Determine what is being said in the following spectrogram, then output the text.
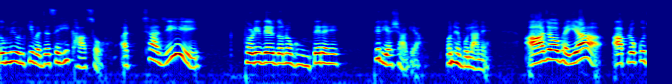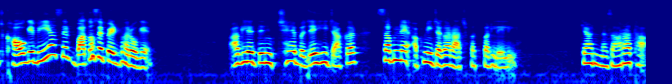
तुम भी उनकी वजह से ही खास हो। अच्छा जी, थोड़ी देर दोनों घूमते रहे, फिर यश आ गया उन्हें बुलाने। आ जाओ भैया, आप लोग कुछ खाओगे भी या सिर्फ़ बातों से पेट भरोगे? अगले दिन छः बजे ही जाकर सबने अपनी जगह राजपथ पर ले ली। क्या नज़ारा था।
